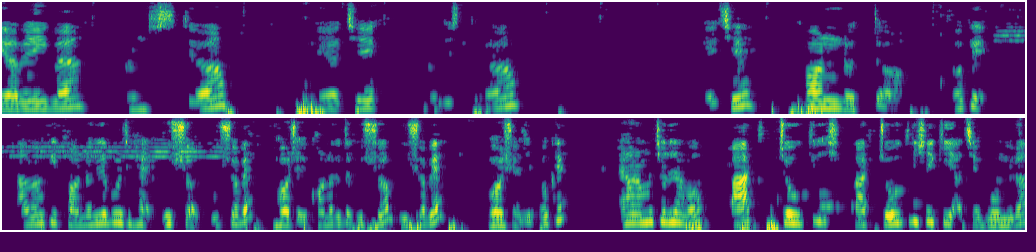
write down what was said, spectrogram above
এভাবে লিখবা এ হচ্ছে হচ্ছে খণ্ডত্ব। ওকে আমার কি খণ্ড দিতে হ্যাঁ উৎসব। উৎসবে ঘর সাজে উৎসব, উৎসবে ঘর সাজে ওকে এখন আমরা চলে চৌত্রিশ। চৌত্রিশে কি আছে বন্ধুরা?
